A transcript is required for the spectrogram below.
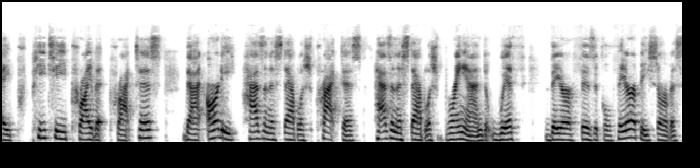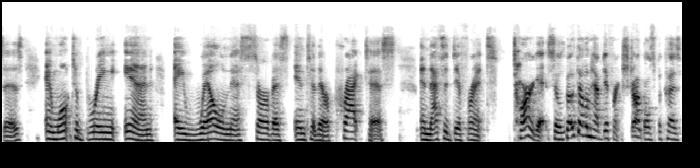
a PT private practice that already has an established practice, has an established brand with their physical therapy services and want to bring in a wellness service into their practice. And that's a different target. So both of them have different struggles because,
